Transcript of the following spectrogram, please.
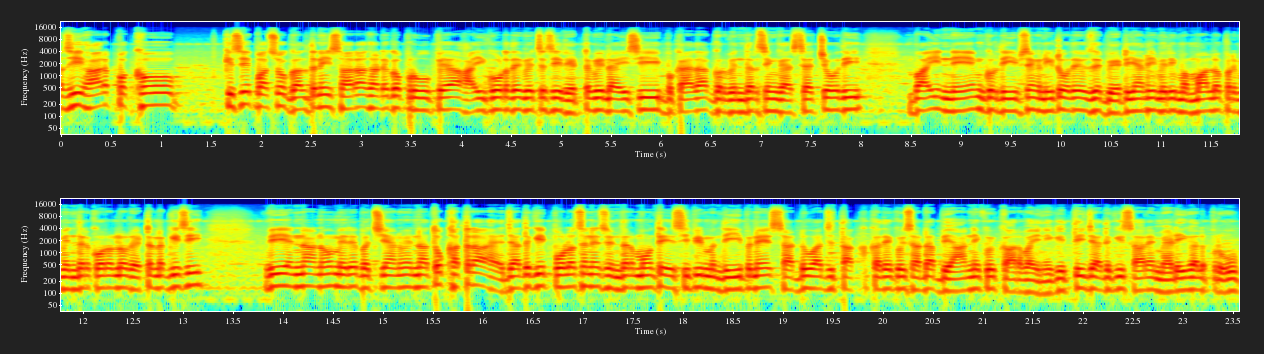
ਅਸੀਂ ਹਰ ਪੱਖੋਂ ਕਿਸੇ ਪਾਸੋਂ ਗਲਤ ਨਹੀਂ, ਸਾਰਾ ਸਾਡੇ ਕੋਲ ਪ੍ਰੂਫ ਪਿਆ। ਹਾਈ ਕੋਰਟ ਦੇ ਵਿੱਚ ਅਸੀਂ ਰਿਟ ਵੀ ਲਾਈ ਸੀ। ਬਕਾਇਦਾ ਗੁਰਵਿੰਦਰ ਸਿੰਘ ਐਸਐਚਓ ਦੀ, ਬਾਈ ਨੇਮ ਗੁਰਦੀਪ ਸਿੰਘ ਨੀਟੋ ਦੇ, ਉਸਦੇ ਬੇਟੀਆਂ ਦੀ, ਮੇਰੀ ਮੰਮਾ ਵੱਲੋਂ ਪਰਮਿੰਦਰ ਕੌਰ ਵੱਲੋਂ ਰਿਟ ਲੱਗੀ ਸੀ। ਵੀ ਇਹਨਾਂ ਨੂੰ, ਮੇਰੇ ਬੱਚਿਆਂ ਨੂੰ ਇਹਨਾਂ ਤੋਂ ਖਤਰਾ ਹੈ। ਜਦ ਕਿ ਪੁਲਿਸ ਨੇ ਸੁਰਿੰਦਰ ਮੋਹਨ ਤੇ ਏਸੀਪੀ ਮਨਦੀਪ ਨੇ ਸਾਡੂ ਅੱਜ ਤੱਕ ਕਦੇ ਕੋਈ ਸਾਡਾ ਬਿਆਨ ਨਹੀਂ, ਕੋਈ ਕਾਰਵਾਈ ਨਹੀਂ ਕੀਤੀ। ਜਦ ਕਿ ਸਾਰੇ ਮੈਡੀਕਲ ਪ੍ਰੂਫ,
